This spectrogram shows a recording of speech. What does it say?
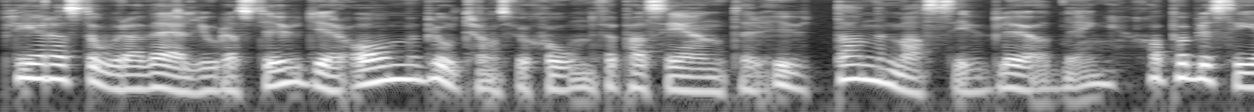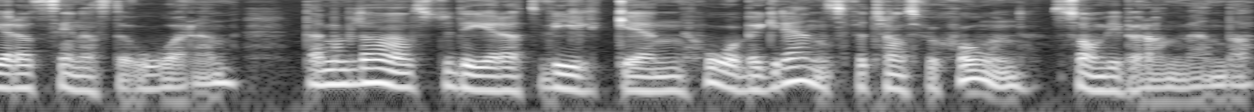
Flera stora välgjorda studier om blodtransfusion för patienter utan massiv blödning har publicerats senaste åren där man bland annat studerat vilken HB-gräns för transfusion som vi bör använda.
